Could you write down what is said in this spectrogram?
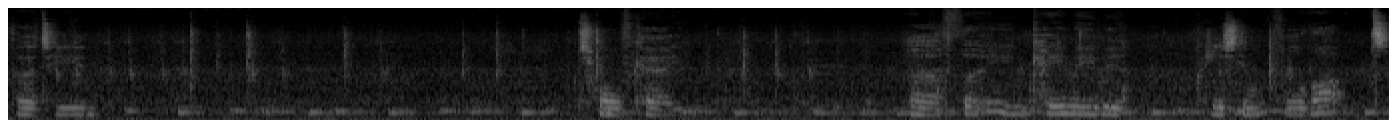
Thirteen. 12k. Uh, 13k maybe. Could list him for that.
